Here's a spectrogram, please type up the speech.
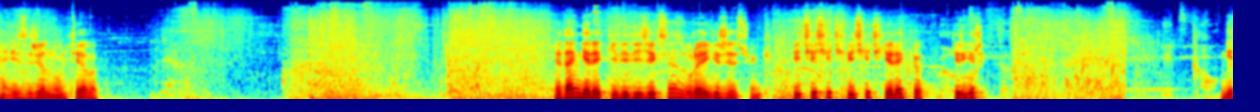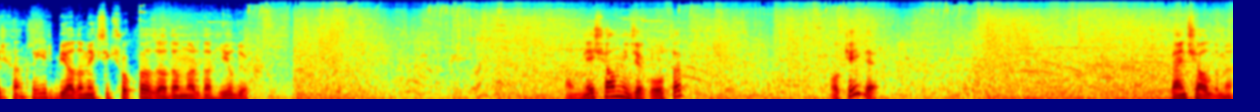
Ezreal'ın ultiye bak. Neden gerekliydi diyeceksiniz. Buraya gireceğiz çünkü. Hiç hiç hiç hiç hiç gerek yok. Gir gir. Gir kanka gir. Bir adam eksik çok fazla. Adamlarda heal yok. Ha, neş almayacak olsak okey de. Ben çaldım ha.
